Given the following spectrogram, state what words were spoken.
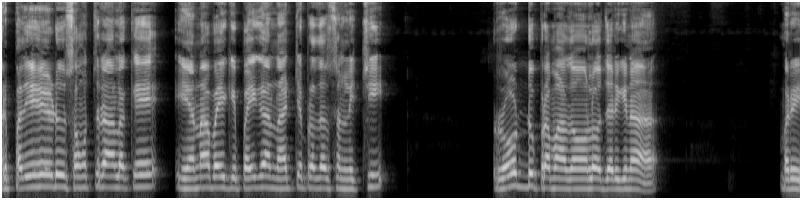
మరి పదిహేడు సంవత్సరాలకే ఎనభైకి పైగా నాట్య ప్రదర్శనలు ఇచ్చి రోడ్డు ప్రమాదంలో జరిగిన మరి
